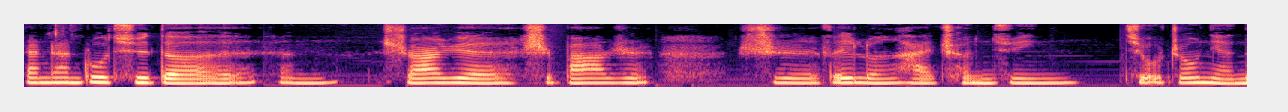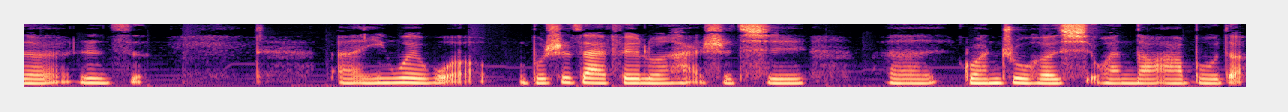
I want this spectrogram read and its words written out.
刚刚过去的嗯十二月十八日是飞轮海成军九周年的日子。嗯，因为我不是在飞轮海时期，嗯，关注和喜欢到阿布的，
